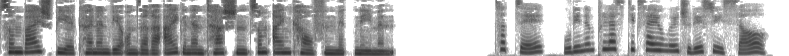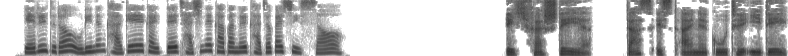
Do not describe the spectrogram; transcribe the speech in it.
Zum Beispiel können wir unsere eigenen Taschen zum Einkaufen mitnehmen. 첫째, 우리는 플라스틱 사용을 줄일 수 있어. 예를 들어 우리는 가게에 갈 때 자신의 가방을 가져갈 수 있어. Ich verstehe. Das ist eine gute Idee.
